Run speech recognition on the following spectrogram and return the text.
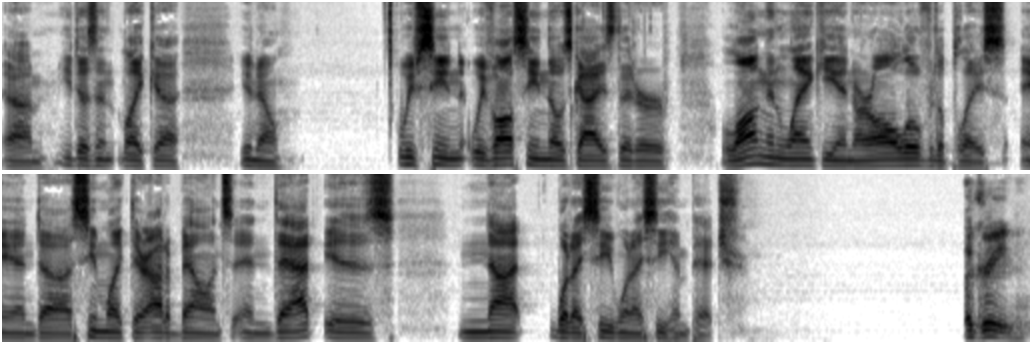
Um, he doesn't like, uh, you know, we've seen, we've all seen those guys that are long and lanky and are all over the place and uh, seem like they're out of balance. And that is not what I see when I see him pitch. Agreed.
